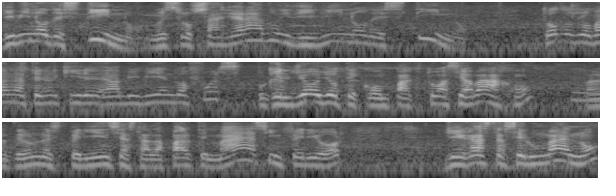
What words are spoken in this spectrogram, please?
divino destino, nuestro sagrado y divino destino. Todos lo van a tener que ir a viviendo a fuerza, porque el yo-yo te compactó hacia abajo para tener una experiencia hasta la parte más inferior. Llegaste a ser humano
